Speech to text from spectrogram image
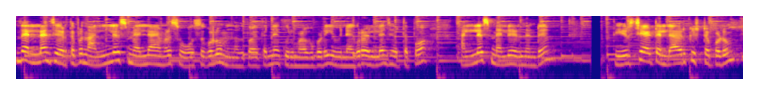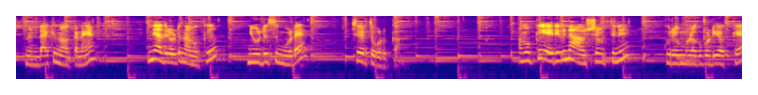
ഇതെല്ലാം ചേർത്തപ്പോൾ നല്ല സ്മെല്ലാണ് നമ്മുടെ സോസുകളും അതുപോലെ തന്നെ കുരുമുളക് പൊടി വിനെഗറും എല്ലാം ചേർത്തപ്പോൾ നല്ല സ്മെല്ല് വരുന്നുണ്ട്. തീർച്ചയായിട്ടും എല്ലാവർക്കും ഇഷ്ടപ്പെടും. ഉണ്ടാക്കി നോക്കണേ. ഇനി അതിലോട്ട് നമുക്ക് ന്യൂഡിൽസും കൂടെ ചേർത്ത് കൊടുക്കാം. നമുക്ക് എരിവിന് ആവശ്യത്തിന് കുരുമുളക് പൊടിയൊക്കെ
